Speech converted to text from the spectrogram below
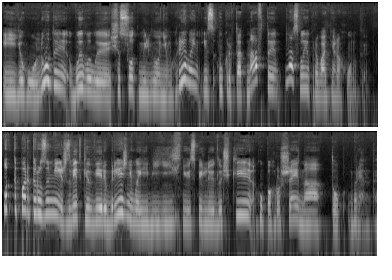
І його люди вивели 600 мільйонів гривень із Укртатнафти на свої приватні рахунки. От тепер ти розумієш, звідки в Вірі Брежнєвої і в її їхньої спільної дочки купа грошей на топ-бренди.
